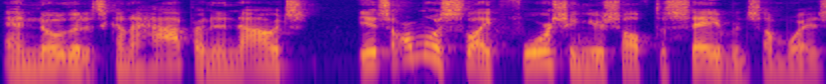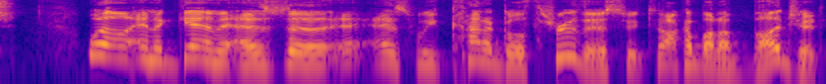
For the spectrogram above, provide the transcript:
and know that it's going to happen and now it's it's almost like forcing yourself to save in some ways. Well, and again, as uh, as we kind of go through this, we talk about a budget,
